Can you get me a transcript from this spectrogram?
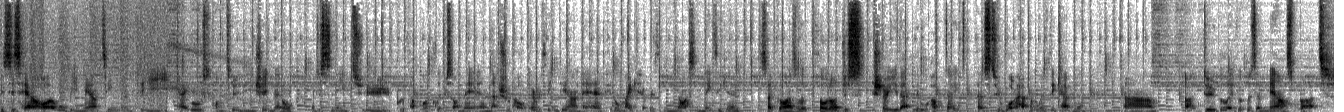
This is how I will be mounting the cables onto the sheet metal. I just need to put a couple of clips on there and that should hold everything down and it'll make everything nice and neat again. So guys, I thought I'd just show you that little update as to what happened with the cabinet. Um, I do believe it was a mouse, but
